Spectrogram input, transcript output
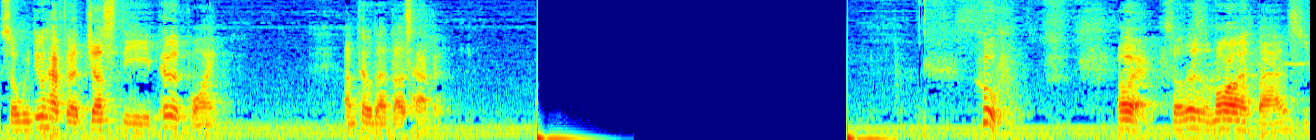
So we do have to adjust the pivot point until that does happen. Whew. Okay, so this is more or less balanced. You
